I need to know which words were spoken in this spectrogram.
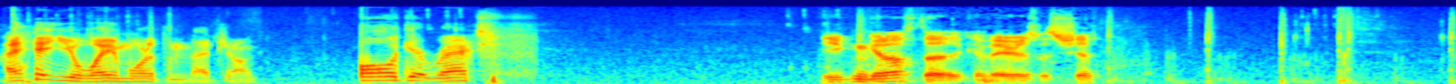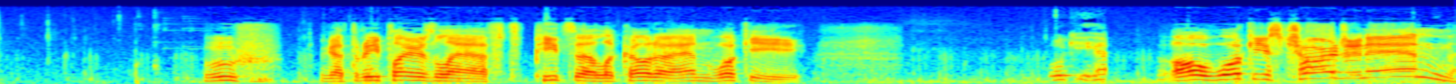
I hit you way more than that, junk. All get wrecked. You can get off the conveyors with shift. Oof. We got three players left: Pizza, Lakota, and Wookie. Wookie, Oh, Wookie's charging in!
